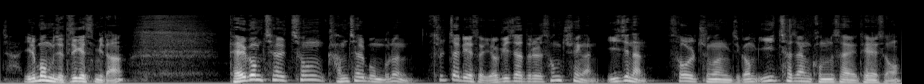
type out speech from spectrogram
자, 1번 문제 드리겠습니다. 대검찰청 감찰본부는 술자리에서 여기자들을 성추행한 이진한 서울중앙지검 2차장 검사에 대해서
